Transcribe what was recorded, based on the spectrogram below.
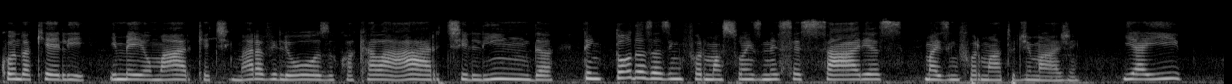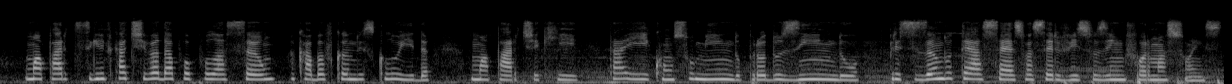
quando aquele e-mail marketing maravilhoso, com aquela arte linda, tem todas as informações necessárias, mas em formato de imagem. E aí, uma parte significativa da população acaba ficando excluída. Uma parte que está aí consumindo, produzindo, precisando ter acesso a serviços e informações.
